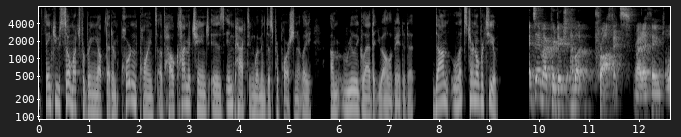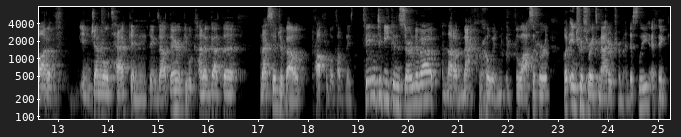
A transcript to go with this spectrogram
thank you so much for bringing up that important point of how climate change is impacting women disproportionately. I'm really glad that you elevated it. Don, let's turn over to you. I'd say my prediction, how about profits, right? I think a lot of, in general, tech and things out there, people kind of got the message about profitable companies. Thing to be concerned about, I'm not a macro and philosopher, but interest rates matter tremendously. I think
